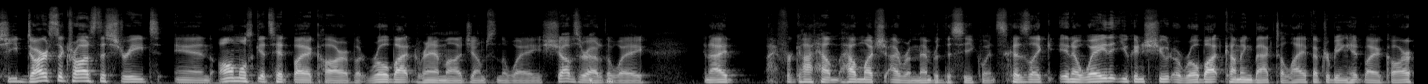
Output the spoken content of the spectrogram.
She darts across the street and almost gets hit by a car, but robot grandma jumps in the way, shoves her out of the way, and I I forgot how how much I remembered the sequence because like in a way that you can shoot a robot coming back to life after being hit by a car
